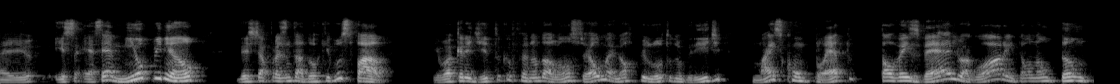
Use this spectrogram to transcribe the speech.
É, eu, isso, essa é a minha opinião deste apresentador que vos fala. Eu acredito que o Fernando Alonso é o melhor piloto do grid, mais completo, talvez velho agora, então não tão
